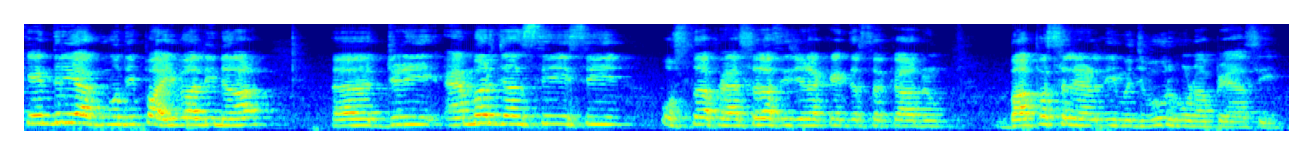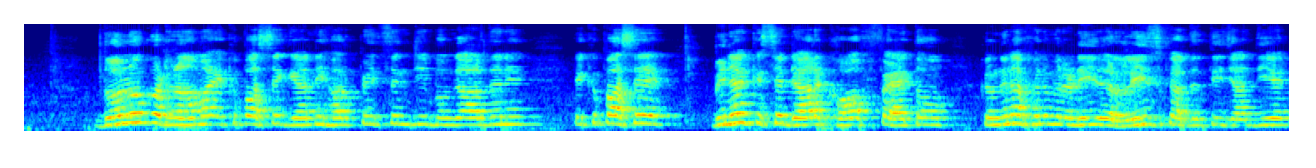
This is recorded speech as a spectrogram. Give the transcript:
ਕੇਂਦਰੀ ਆਗੂਆਂ ਦੀ ਭਾਈਵਾਲੀ ਨਾਲ ਜਿਹੜੀ ਐਮਰਜੈਂਸੀ ਸੀ ਉਸ ਦਾ ਫੈਸਲਾ ਸੀ ਜਿਹੜਾ ਕੇਂਦਰ ਸਰਕਾਰ ਨੂੰ ਵਾਪਸ ਲੈਣ ਲਈ ਮਜਬੂਰ ਹੋਣਾ ਪਿਆ ਸੀ। ਦੋਨੋਂ ਘਟਨਾਵਾਂ ਇੱਕ ਪਾਸੇ ਗਿਆਨੀ ਹਰਪ੍ਰੀਤ ਸਿੰਘ ਜੀ ਬੰਗਾਲ ਦੇ ਨੇ, ਇੱਕ ਪਾਸੇ ਬਿਨਾਂ ਕਿਸੇ ਡਰ, ਖੌਫ, ਭੈ ਤੋਂ ਕੰਗਨਾ ਫਿਲਮ ਰਿਲੀ- ਰਿਲੀਜ਼ ਕਰ ਦਿੱਤੀ ਜਾਂਦੀ ਹੈ,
